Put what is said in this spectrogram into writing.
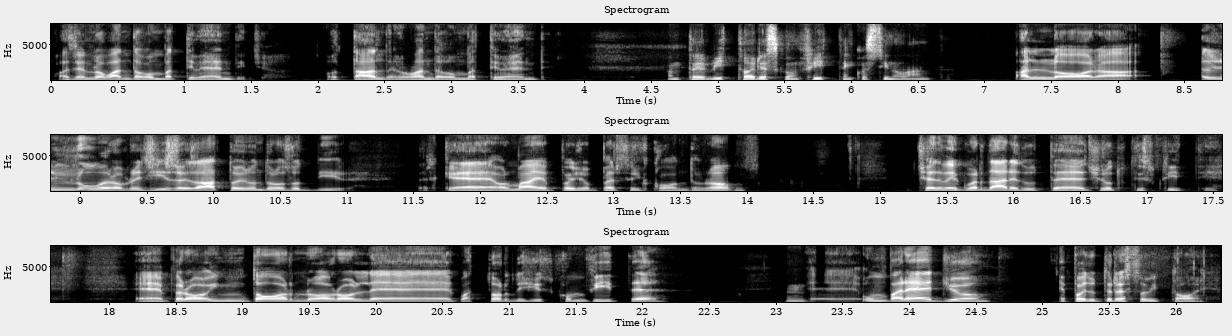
quasi a 90 combattimenti, cioè 80-90 combattimenti. Quante vittorie e sconfitte in questi 90? Allora, il numero preciso esatto io non te lo so dire, perché ormai poi ci ho perso il conto, no? Cioè, devi guardare tutte, ce l'ho tutti iscritti. Eh, però intorno avrò le 14 sconfitte, mm. eh, un pareggio e poi tutto il resto vittorie.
